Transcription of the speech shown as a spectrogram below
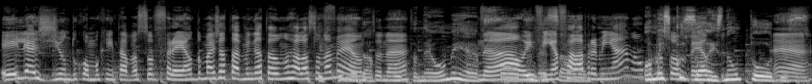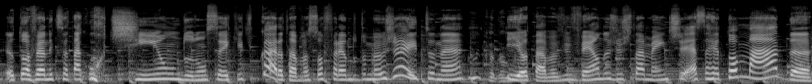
ele agindo como quem tava sofrendo, mas já tava engatando no relacionamento, né? Puta, né? Homem é Não, e vinha falar hora. pra mim, ah, não, Homens eu tô vendo. cuzões, não todos. É, eu tô vendo que você tá curtindo, não sei o que. Tipo, cara, eu tava sofrendo do meu jeito, né? Ah, um. E eu tava vivendo justamente essa retomada,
